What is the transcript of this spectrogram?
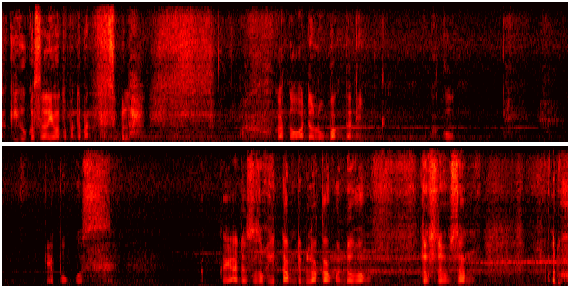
Kakiku kesel ya teman-teman sebelah. Gak tahu ada lubang tadi. Aku kayak fokus. Kayak ada sosok hitam di belakang mendorong terus-terusan. Aduh.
